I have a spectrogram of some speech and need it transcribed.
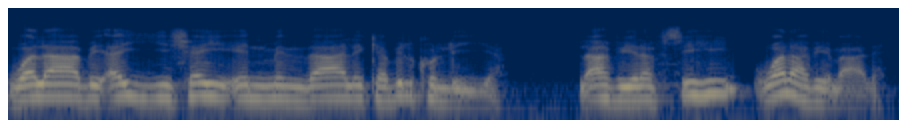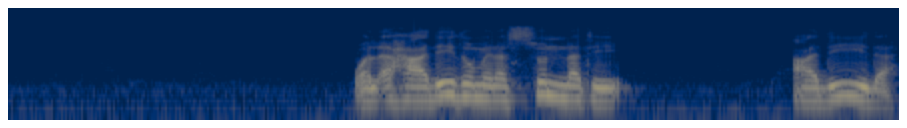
ولا بأي شيء من ذلك بالكلية لا في نفسه ولا في ماله. والأحاديث من السنة عديدة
